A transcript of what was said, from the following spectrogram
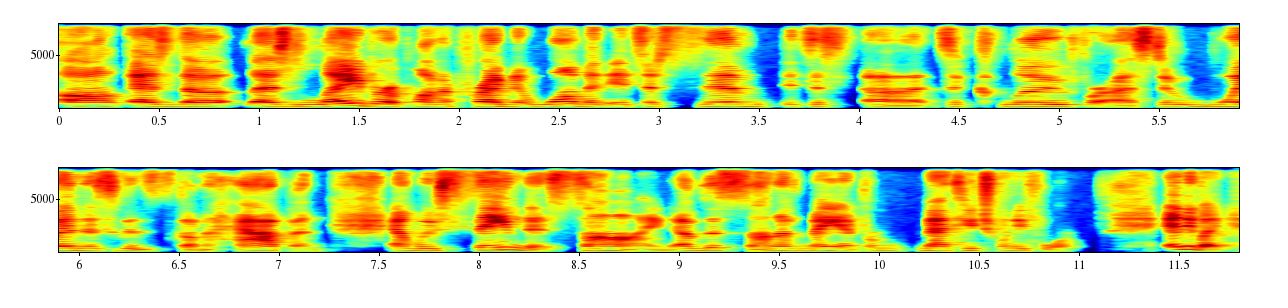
uh, as the as labor upon a pregnant woman. It's a sim. It's a uh, it's a clue for us to when this is going to happen. And we've seen this sign of the Son of Man from Matthew 24. Anyway,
